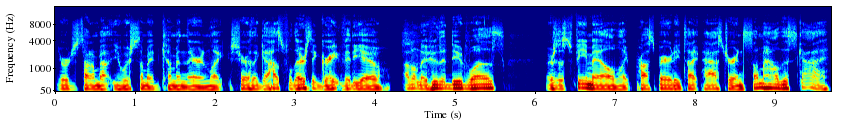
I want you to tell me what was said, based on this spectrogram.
You were just talking about you wish somebody'd come in there and like share the gospel. There's a great video. I don't know who the dude was. There's this female like prosperity type pastor, and somehow this guy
